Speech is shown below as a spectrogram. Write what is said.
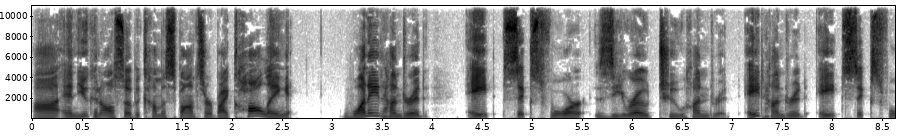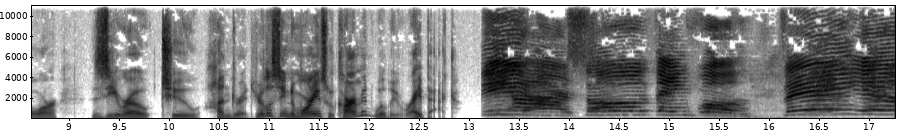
Uh, and you can also become a sponsor by calling 1 800 864 0200. 800 864 0200. You're listening to Mornings with Carmen. We'll be right back. We are so thankful. Thank you.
